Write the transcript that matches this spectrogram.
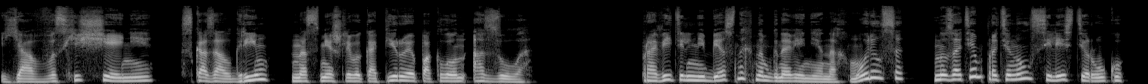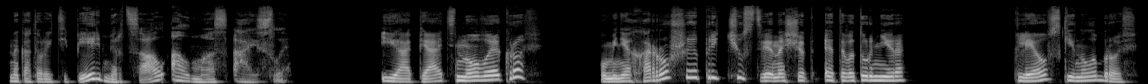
«Я в восхищении», — сказал Грим, насмешливо копируя поклон Азула. Правитель небесных на мгновение нахмурился, но затем протянул Селесте руку, на которой теперь мерцал алмаз Айслы. «И опять новая кровь. У меня хорошее предчувствие насчет этого турнира». Клео вскинула бровь.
